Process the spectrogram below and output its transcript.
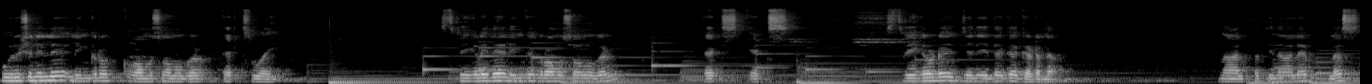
പുരുഷനിലെ ലിംഗ ക്രോമസോമുകൾ എക്സ് വൈ സ്ത്രീകളിലെ ലിംഗ ക്രോമസോമുകൾ എക്സ് എക്സ് സ്ത്രീകളുടെ ജനിതക ഘടന നാൽപ്പത്തിനാല് പ്ലസ്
